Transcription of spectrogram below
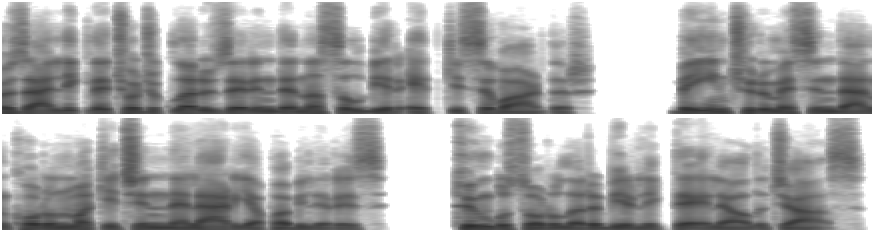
Özellikle çocuklar üzerinde nasıl bir etkisi vardır? Beyin çürümesinden korunmak için neler yapabiliriz? Tüm bu soruları birlikte ele alacağız.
